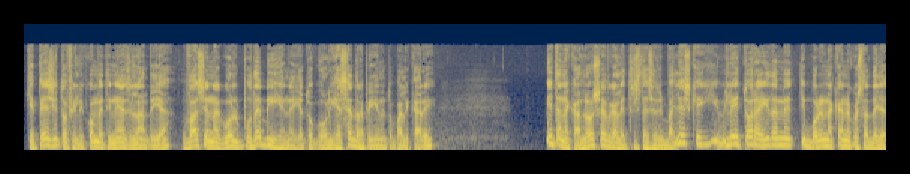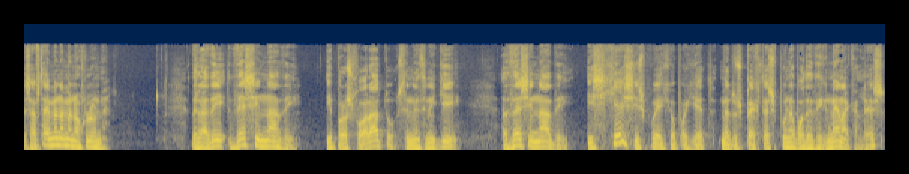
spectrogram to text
Και παίζει το φιλικό με τη Νέα Ζηλανδία, βάζει ένα γκολ που δεν πήγαινε για τον γκολ, για σέντρα πήγαινε το παλικάρι. Ήταν καλός, έβγαλε τρει-τέσσερι μπαλιές και λέει τώρα είδαμε τι μπορεί να κάνει ο Κωνσταντέλιας. Αυτά εμένα με ενοχλούν. Δηλαδή δεν συνάδει η προσφορά του στην εθνική δεν συνάδει οι σχέσεις που έχει ο Πογέτ με τους παίχτες που είναι αποδεδειγμένα καλές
